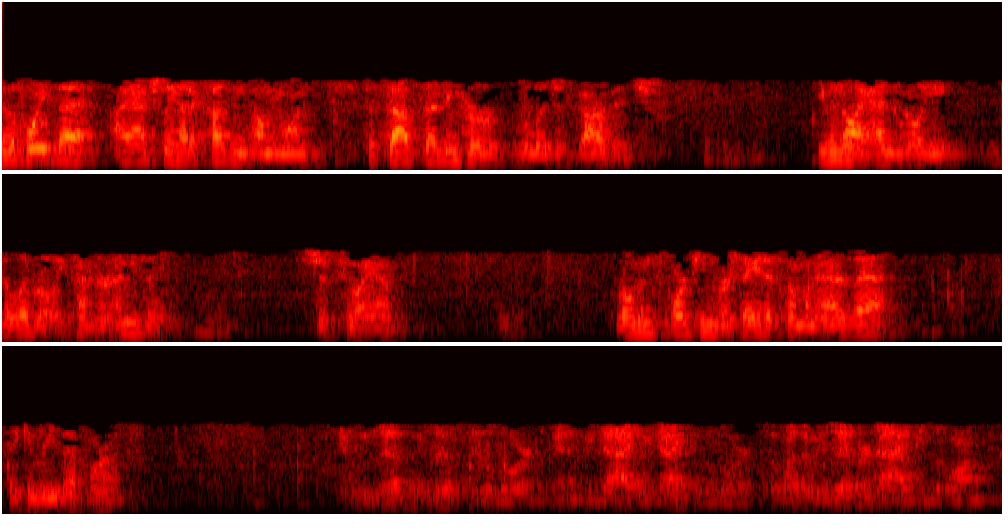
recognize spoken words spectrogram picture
To the point that I actually had a cousin tell me once to stop sending her religious garbage even though I hadn't really deliberately sent her anything. It's just who I am. Romans 14, verse 8, if someone has that, they can read that for us. If we live, we live to the Lord, and if we die, we die to the Lord. So whether we live or die, we belong to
